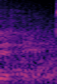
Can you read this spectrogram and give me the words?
existing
